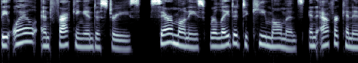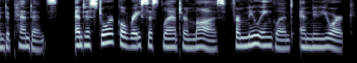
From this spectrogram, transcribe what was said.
the oil and fracking industries, ceremonies related to key moments in African independence, and historical racist lantern laws from New England and New York.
